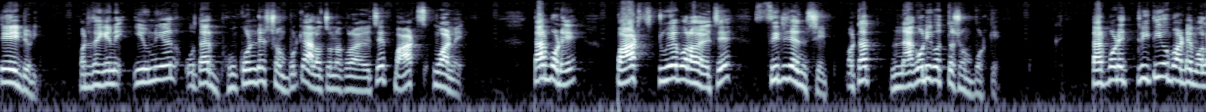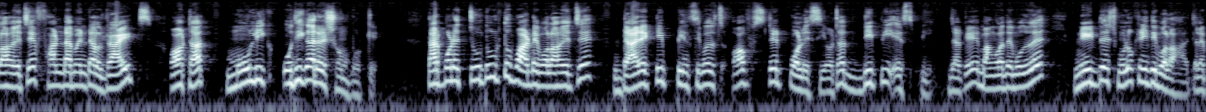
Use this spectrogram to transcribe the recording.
territory অর্থাৎ এখানে ইউনিয়ন ও তার ভূখণ্ডের সম্পর্কে আলোচনা করা হয়েছে পার্টস ওয়ানে তারপরে পার্টস টুয়ে বলা হয়েছে সিটিজেনশিপ অর্থাৎ নাগরিকত্ব সম্পর্কে। তারপরে তৃতীয় পার্টে বলা হয়েছে ফান্ডামেন্টাল রাইটস অর্থাৎ মৌলিক অধিকারের সম্পর্কে। তারপরে চতুর্থ পার্টে বলা হয়েছে directive principles of state policy অর্থাৎ ডিপিএসপি যাকে বাংলাতে বললে নির্দেশমূলক নীতি বলা হয়। তাহলে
